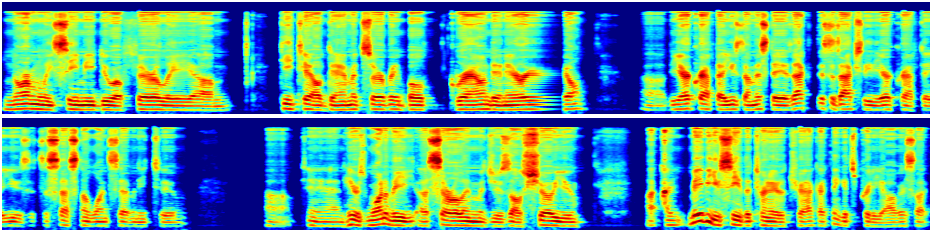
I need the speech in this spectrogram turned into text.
normally see me do a fairly um, detailed damage survey, both ground and aerial. Uh, the aircraft I used on this day is this is actually the aircraft I use. It's a Cessna 172. Uh, and here's one of the uh, several images I'll show you. I, I, maybe you see the tornado track. I think it's pretty obvious, like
